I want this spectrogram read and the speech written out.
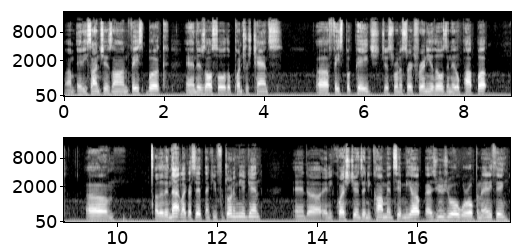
I'm Eddie Sanchez on Facebook, and there's also the Puncher's Chance uh, Facebook page. Just run a search for any of those, and it'll pop up. Um, other than that, like I said, thank you for joining me again. And uh, any questions, any comments, hit me up. As usual, we're open to anything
